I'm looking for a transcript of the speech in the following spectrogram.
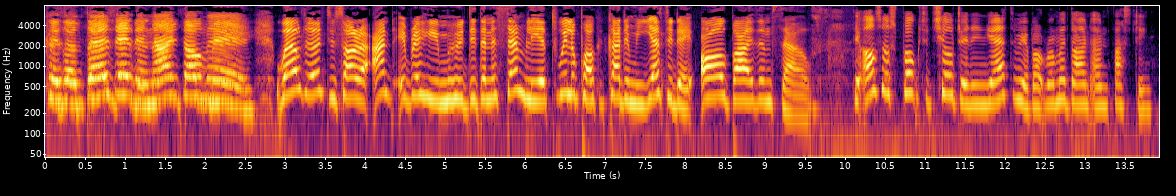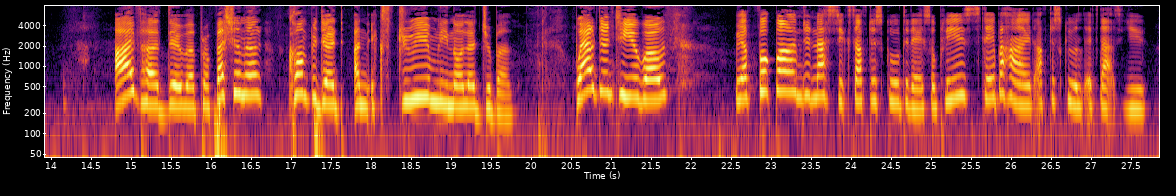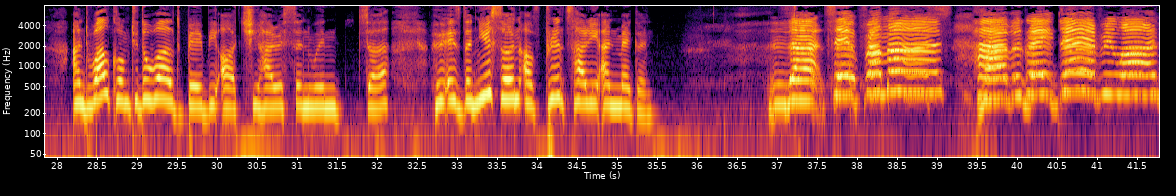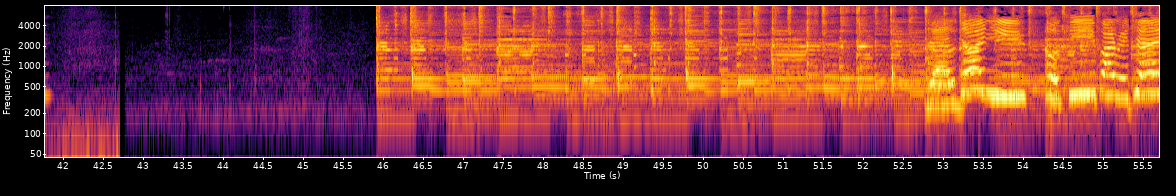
quiz on Thursday, the 9th of May. Well done to Sarah and Ibrahim who did an assembly at Willow Park Academy yesterday all by themselves. They also spoke to children in year 3 about Ramadan and fasting. I've heard they were professional, confident, and extremely knowledgeable. Well done to you both. We have football and gymnastics after school today, so please stay behind after school if that's you. And welcome to the world, baby Archie Harrison Windsor, who is the new son of Prince Harry and Meghan. That's it from us. Have a great day, everyone. Well done, you, for keep on returning.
